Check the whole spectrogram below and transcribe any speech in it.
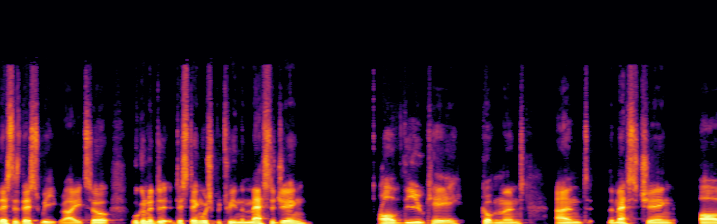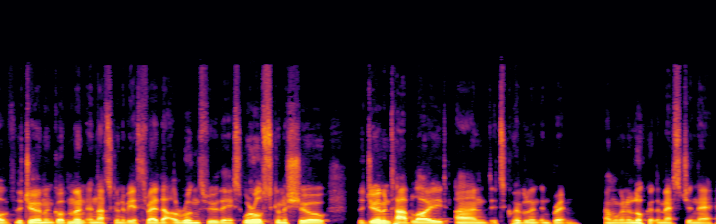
This is this week, right? So we're going to d- distinguish between the messaging of the UK government and the messaging of the German government. And that's going to be a thread that'll run through this. We're also going to show the German tabloid and its equivalent in Britain. And we're going to look at the messaging there.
